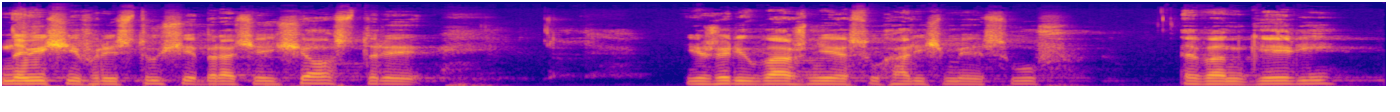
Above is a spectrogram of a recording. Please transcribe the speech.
Najmilsi w Chrystusie, bracia i siostry, jeżeli uważnie słuchaliśmy słów Ewangelii,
